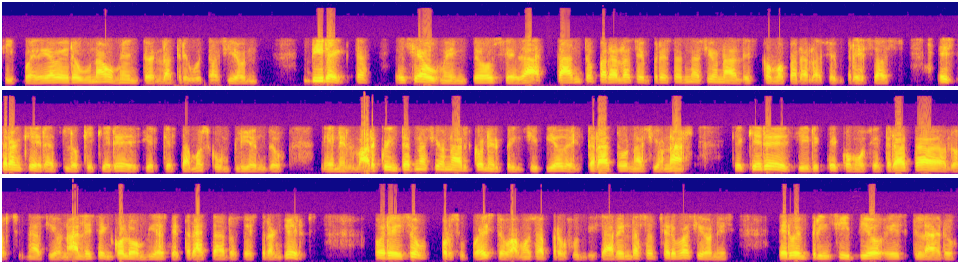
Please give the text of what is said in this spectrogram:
si puede haber un aumento en la tributación directa ese aumento se da tanto para las empresas nacionales como para las empresas extranjeras, lo que quiere decir que estamos cumpliendo en el marco internacional con el principio del trato nacional que quiere decir que como se trata a los nacionales en Colombia, se trata a los extranjeros. Por eso, por supuesto, vamos a profundizar en las observaciones, pero en principio es claro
